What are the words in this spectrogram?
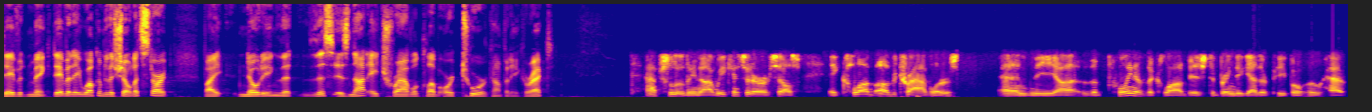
David Mink. David, hey, welcome to the show. Let's start by noting that this is not a travel club or tour company, correct? Absolutely not. We consider ourselves a club of travelers, and the uh, the point of the club is to bring together people who have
